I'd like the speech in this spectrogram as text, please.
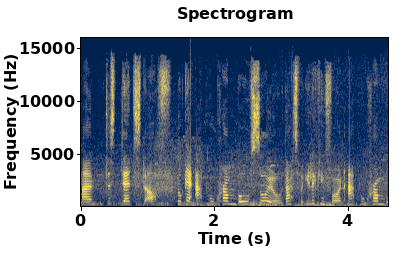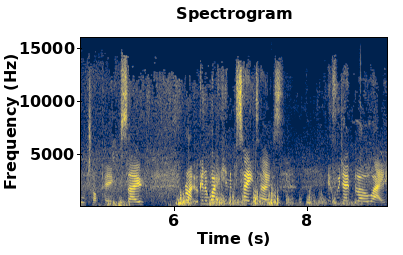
um, just dead stuff. You'll get apple crumble soil, that's what you're looking for, an apple crumble topping. So Right, we're going to whack in the potatoes if we don't blow away.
